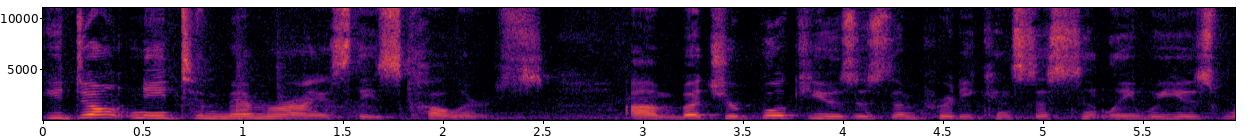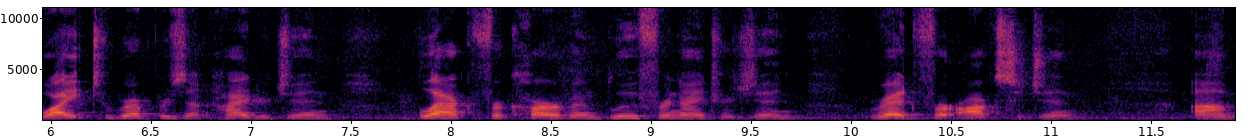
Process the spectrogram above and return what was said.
You don't need to memorize these colors, um, but your book uses them pretty consistently. We use white to represent hydrogen, black for carbon, blue for nitrogen, red for oxygen, um,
